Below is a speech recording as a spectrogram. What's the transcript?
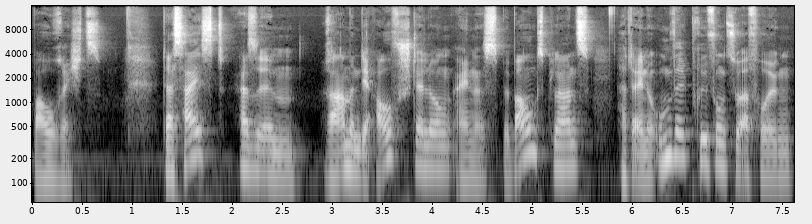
Baurechts. Das heißt also im Rahmen der Aufstellung eines Bebauungsplans hat eine Umweltprüfung zu erfolgen,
